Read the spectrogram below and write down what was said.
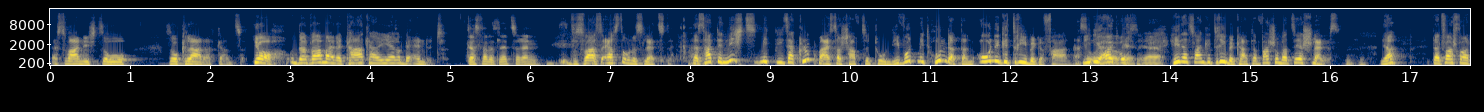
es war nicht so, so klar, das Ganze. Ja, und dann war meine Kartkarriere beendet. Das war das letzte Rennen. Das war das erste und das letzte. Das hatte nichts mit dieser Clubmeisterschaft zu tun. Die wurde mit Hundertern ohne Getriebe gefahren, so, wie die ja, heute okay. auch sind. Ja, ja. Hier, das war ein Getriebekart, das war schon was sehr Schnelles. Ja, das war schon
